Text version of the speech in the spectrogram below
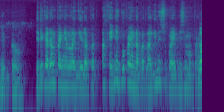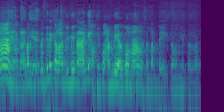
Gitu. jadi kadang pengen lagi dapat ah kayaknya gue pengen dapat lagi nih supaya bisa memperbaiki Nah, yang tadi ya itu. Jadi kalau diminta lagi, oke gue ambil, gue mau seperti itu gitu loh.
